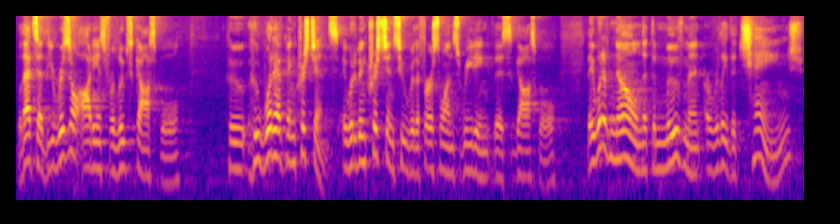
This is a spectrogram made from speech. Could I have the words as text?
Well, that said, the original audience for Luke's gospel, who, who would have been Christians, it would have been Christians who were the first ones reading this gospel, they would have known that the movement, or really the change,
